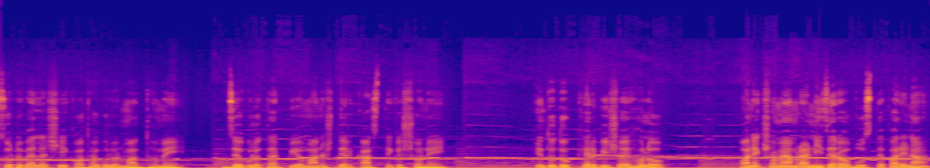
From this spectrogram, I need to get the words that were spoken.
ছোটবেলার সেই কথাগুলোর মাধ্যমে। যেগুলো তার প্রিয় মানুষদের কাছ থেকে শোনে। কিন্তু দুঃখের বিষয় হলো, অনেক সময় আমরা নিজেরাও বুঝতে পারি না,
